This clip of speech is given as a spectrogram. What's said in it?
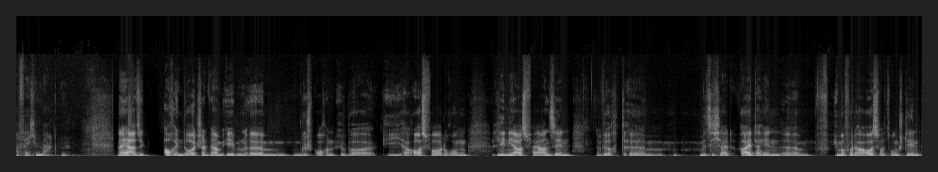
auf welchen Märkten? Naja, also auch in Deutschland, wir haben eben ähm, gesprochen über die Herausforderungen. Lineares Fernsehen wird ähm, mit Sicherheit weiterhin ähm, immer vor der Herausforderung stehen,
